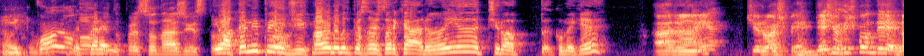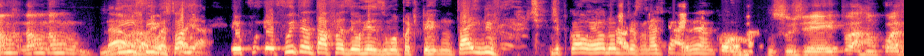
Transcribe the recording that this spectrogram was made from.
É muito boa. Qual é o Mas nome do personagem Eu histórico? até me perdi. Qual é o nome do personagem histórico? Que a aranha tirou a. Como é que é? A aranha tirou as pernas. Deixa eu responder. Não, não, não. Não, Sim, sim, mas só-. Eu fui, eu fui tentar fazer o resumo para te perguntar e me perdi. Tipo, qual é o nome do personagem que a aranha. O sujeito arrancou as,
